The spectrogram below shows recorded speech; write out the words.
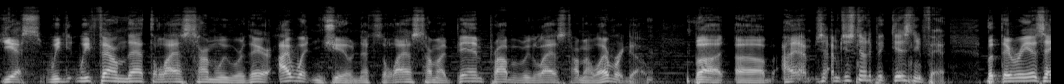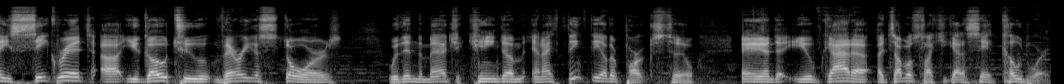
Yes, we we found that the last time we were there. I went in June. That's the last time I've been. Probably the last time I'll ever go. But uh, I, I'm I'm just not a big Disney fan. But there is a secret. Uh, you go to various stores within the Magic Kingdom, and I think the other parks too. And you've got to. It's almost like you got to say a code word.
